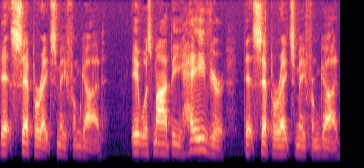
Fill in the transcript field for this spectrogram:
that separates me from God. It was my behavior that separates me from God.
